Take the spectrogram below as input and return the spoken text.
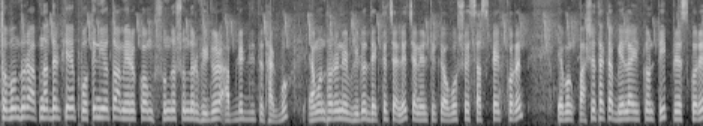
তো বন্ধুরা, আপনাদেরকে প্রতিনিয়ত আমি এরকম সুন্দর সুন্দর ভিডিওর আপডেট দিতে থাকব। এমন ধরনের ভিডিও দেখতে চাইলে চ্যানেলটিকে অবশ্যই সাবস্ক্রাইব করেন এবং পাশে থাকা বেল আইকনটি প্রেস করে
